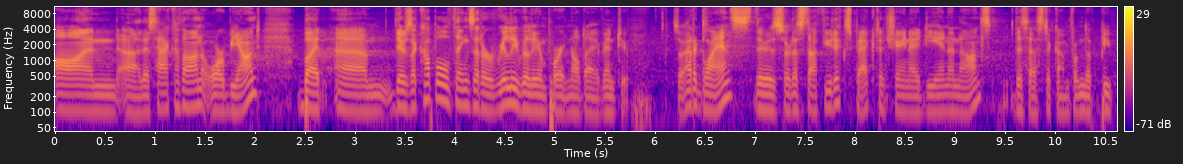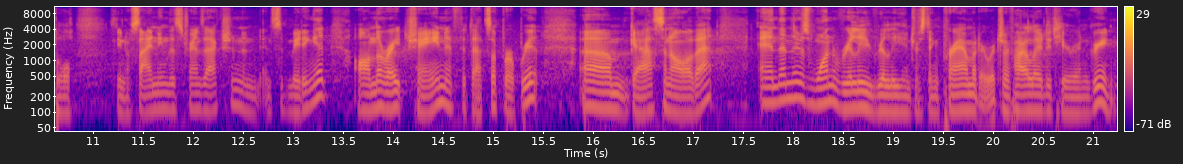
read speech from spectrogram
on uh, this hackathon or beyond. But um, there's a couple of things that are really, really important I'll dive into. So at a glance, there's sort of stuff you'd expect, a chain ID and a nonce. This has to come from the people you know, signing this transaction and, and submitting it on the right chain, if that's appropriate, um, gas and all of that. And then there's one really, really interesting parameter, which I've highlighted here in green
